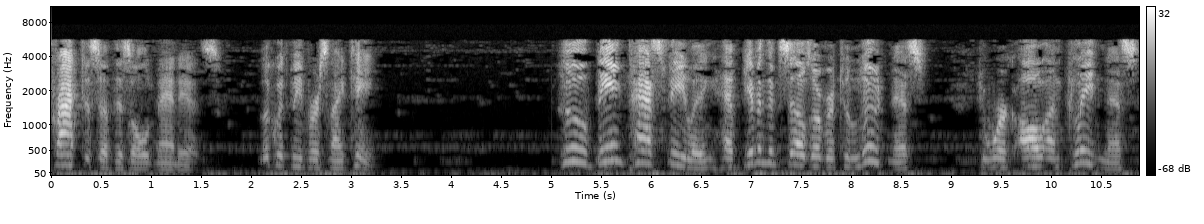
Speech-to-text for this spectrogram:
practice of this old man is. Look with me, verse 19. Who, being past feeling, have given themselves over to lewdness, to work all uncleanness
